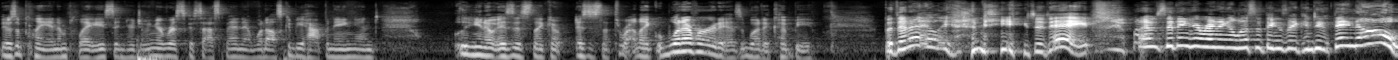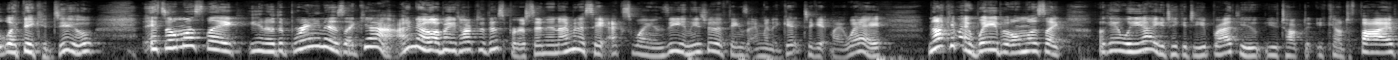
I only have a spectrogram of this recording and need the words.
there's a plan in place, and you're doing a risk assessment, and what else could be happening, and you know, is this like a is this a threat, like whatever it is, what it could be. But then it hit me today when I'm sitting here writing a list of things they can do. They know what they could do. It's almost like, you know, the brain is like, yeah, I know I'm going to talk to this person and I'm going to say X, Y, and Z. And these are the things I'm going to get to get my way. Not get my way, but almost like, okay, well, yeah, you take a deep breath, you you talk to, you count to five,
